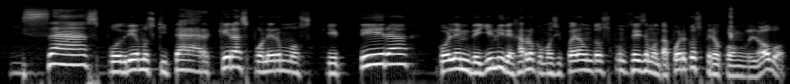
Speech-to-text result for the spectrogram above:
quizás podríamos quitar arqueras, poner mosquetera, golem de hielo y dejarlo como si fuera un 2.6 de montapuercos, pero con globo.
